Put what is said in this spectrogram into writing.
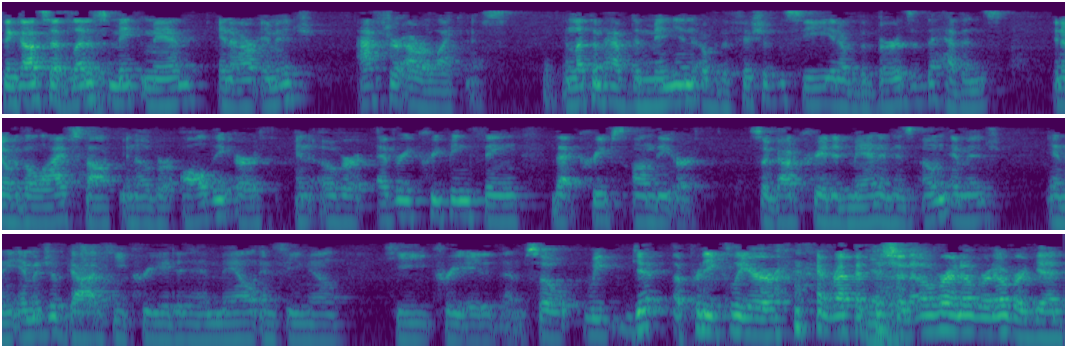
Then God said, Let us make man in our image, after our likeness, and let them have dominion over the fish of the sea, and over the birds of the heavens, and over the livestock, and over all the earth, and over every creeping thing that creeps on the earth. So God created man in his own image. In the image of God, he created him, male and female. He created them. So we get a pretty clear repetition over and over and over again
